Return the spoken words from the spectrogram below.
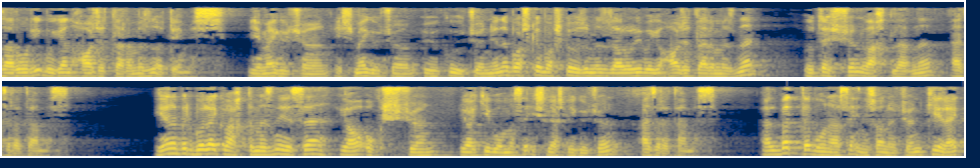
zaruriy bo'lgan hojatlarimizni o'taymiz. Yemak uchun ichmak uchun uyqu uchun yana boshqa boshqa o'zimizni zaruriy bo'lgan hojatlarimizni o'tash uchun vaqtlarni ajratamiz. Yana bir bo'lak vaqtimizni esa yo o'qish uchun yoki bo'lmasa ishlashlik uchun ajratamiz. Albatta bu narsa inson uchun kerak.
